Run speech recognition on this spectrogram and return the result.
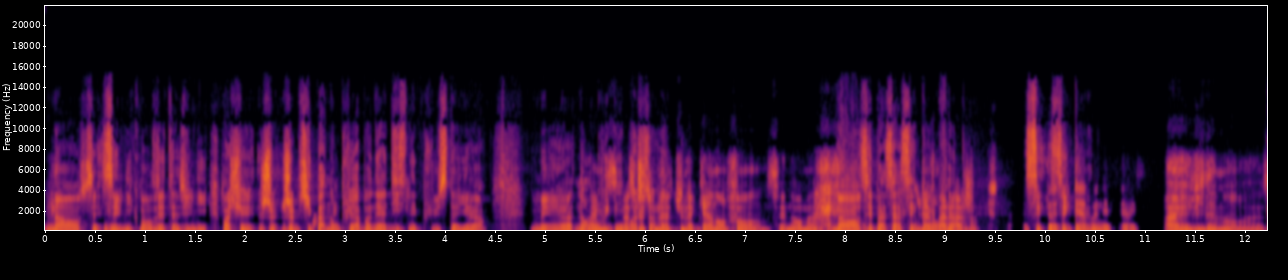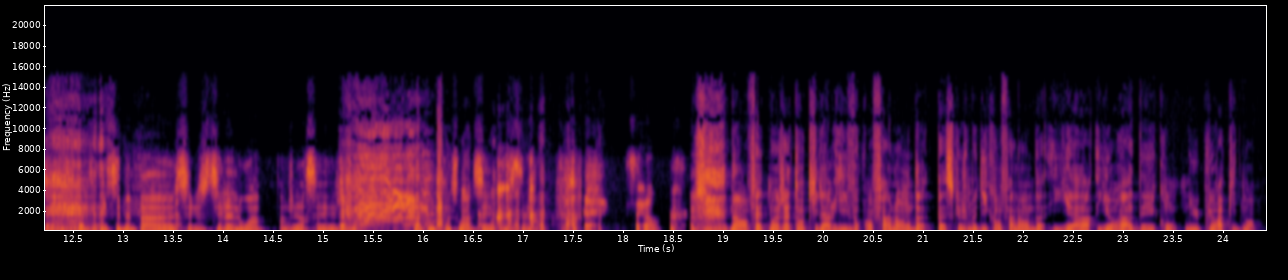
Non, c'est uniquement aux États-Unis. Moi, je, je, me suis pas non plus abonné à Disney Plus d'ailleurs, mais euh, non. Oui, parce que tu n'as qu'un enfant, c'est normal. Non, c'est pas ça. C'est il n'a pas l'âge. C'est toi, tu t'es abonné, Cédric. Bah évidemment. Euh, c'est même pas, euh, c'est la loi. Enfin, je veux dire, c'est pas d'autre choix. C'est Non, en fait, moi, j'attends qu'il arrive en Finlande parce que je me dis qu'en Finlande, il y, il y aura des contenus plus rapidement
